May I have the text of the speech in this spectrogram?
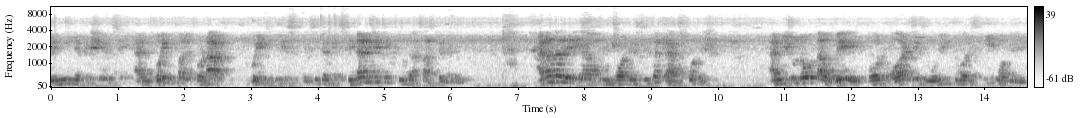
bringing efficiency and going for a product which is basically synergetic to the sustainability. Another area of importance is the transportation. And you know the way whole world is moving towards e-mobility.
